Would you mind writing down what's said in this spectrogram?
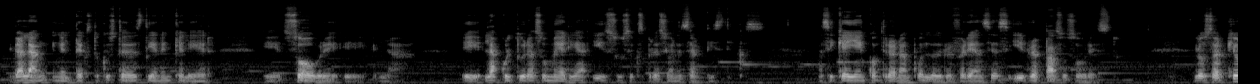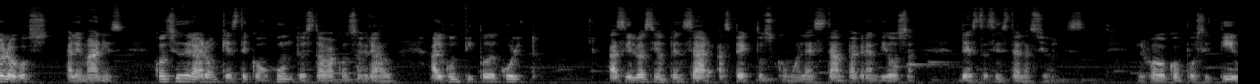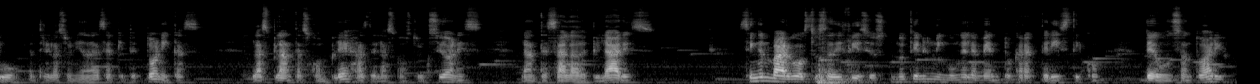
Galán en el texto que ustedes tienen que leer eh, sobre eh, la, la, cultura sumeria y sus expresiones artísticas. Así que ahí encontrarán pues, las referencias y repasos sobre esto. Los arqueólogos alemanes consideraron que este conjunto estaba consagrado a algún tipo de culto. Así lo hacían pensar aspectos como la estampa grandiosa de estas instalaciones, el juego compositivo entre las unidades arquitectónicas, las plantas complejas de las construcciones, la antesala de pilares. Sin embargo, estos edificios no tienen ningún elemento característico de un santuario.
